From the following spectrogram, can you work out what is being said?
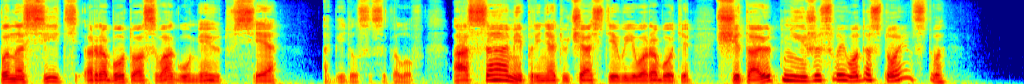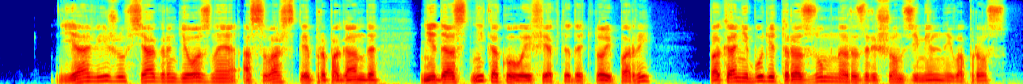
поносить работу Освага умеют все —— обиделся Соколов, — а сами принять участие в его работе считают ниже своего достоинства. Я вижу, вся грандиозная осважская пропаганда не даст никакого эффекта до той поры, пока не будет разумно разрешен земельный вопрос, —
